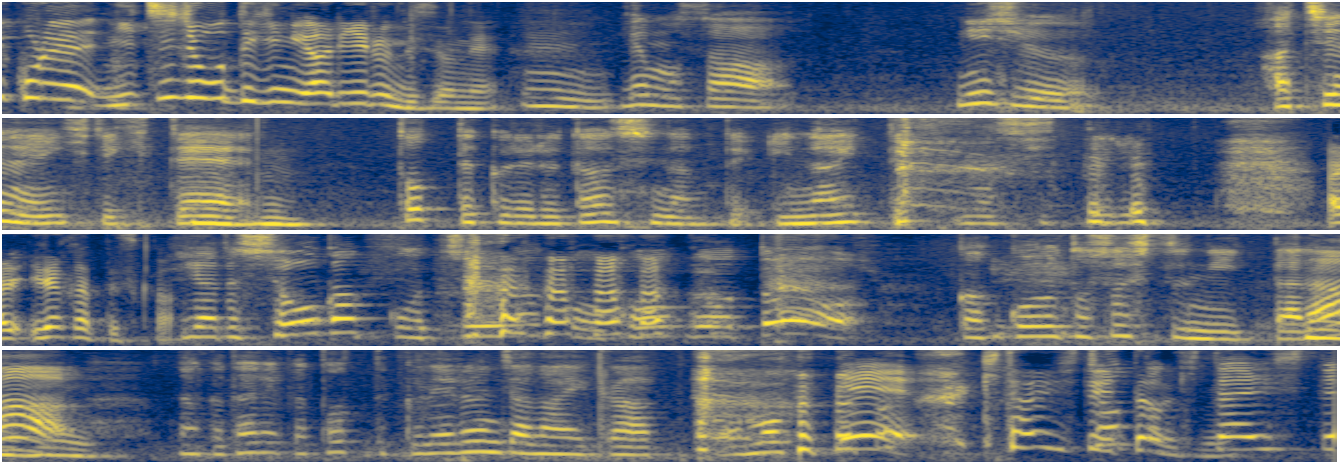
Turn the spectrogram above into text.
にこれ日常的にありえるんですよね。うん。でもさ28年生きてきて、うんうん取ってくれる男子なんていないってもう知ってる。あれいなかったですか？いや私小学校中学校高校と 学校の図書室に行ったら、うんうん。なんか誰か取ってくれるんじゃないかって思って 期待してちょっと期いったんですね。待して、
